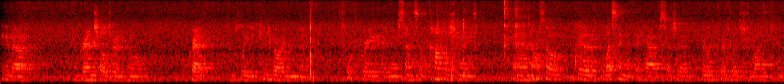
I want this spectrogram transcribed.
Thinking about my grandchildren who completed kindergarten and fourth grade and their sense of accomplishment and also the blessing that they have such a really privileged life and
